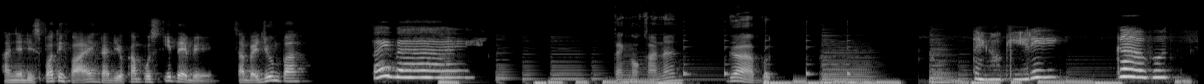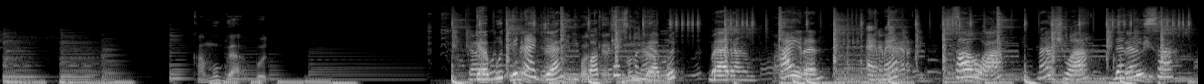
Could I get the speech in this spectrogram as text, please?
Hanya di Spotify Radio Kampus ITB. Sampai jumpa! Bye-bye. Tengok kanan, gabut. Tengok kiri, gabut. Kamu gabut. Gabutin aja di podcast menggabut bareng Tyron, Emer, Salwa, Najwa, dan Lisa.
